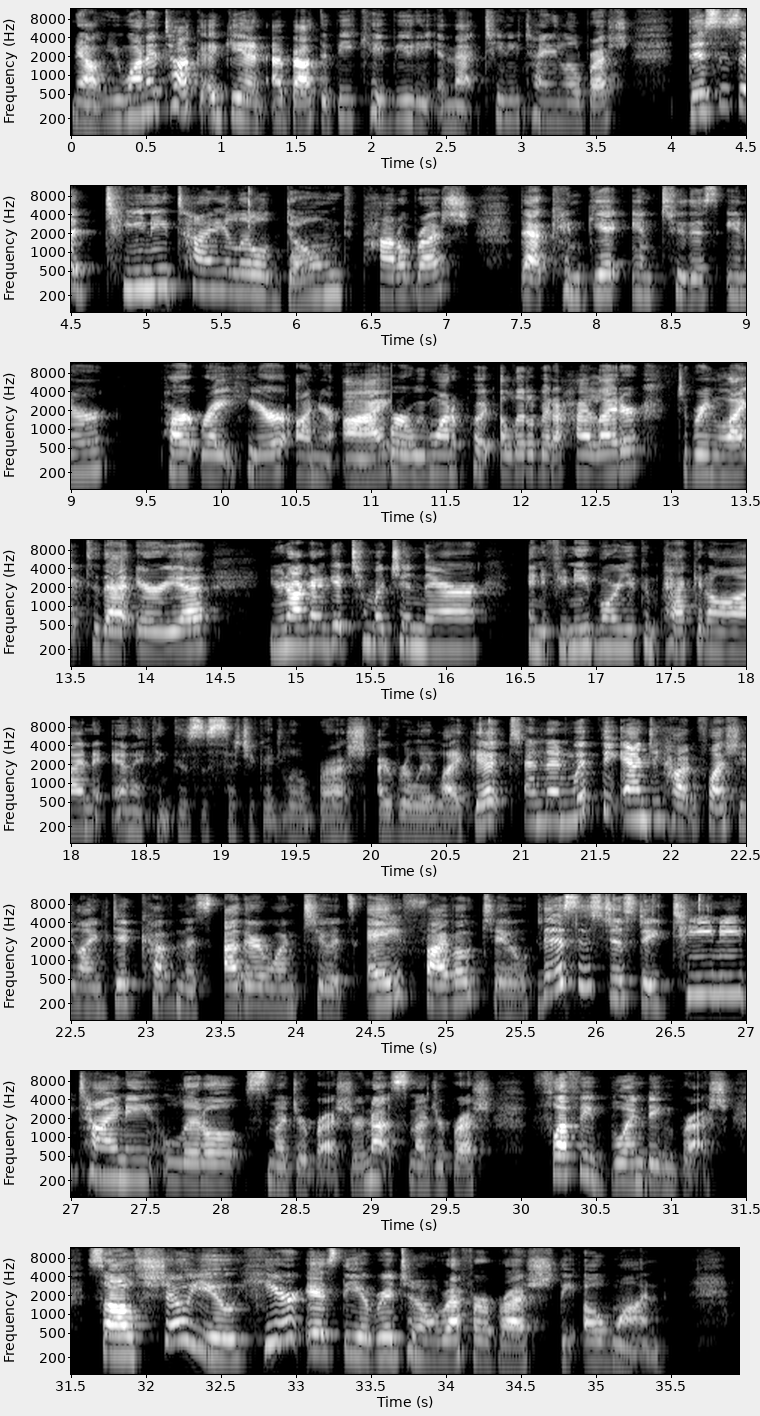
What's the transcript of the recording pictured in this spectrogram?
Now you wanna talk again about the BK Beauty and that teeny tiny little brush. This is a teeny tiny little domed paddle brush that can get into this inner part right here on your eye where we want to put a little bit of highlighter to bring light to that area. You're not going to get too much in there. And if you need more, you can pack it on. And I think this is such a good little brush. I really like it. And then with the Angie Hot and Flashy line did come this other one too. It's A502. This is just a teeny tiny little smudger brush, or not smudger brush, fluffy blending brush. So I'll show you, here is the original Rephr brush, the 01.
